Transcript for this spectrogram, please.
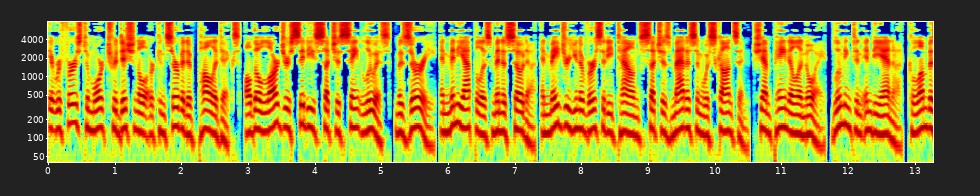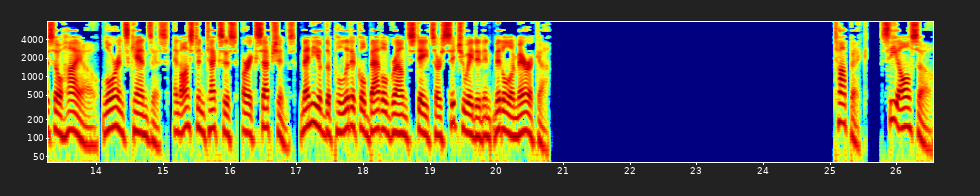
it refers to more traditional or conservative politics, although larger cities such as St. Louis, Missouri, and Minneapolis, Minnesota, and major university towns such as Madison, Wisconsin, Champaign, Illinois, Bloomington, Indiana, Columbus, Ohio, Lawrence, Kansas, and Austin, Texas, are exceptions. Many of the political battleground states are situated in Middle America. See also.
